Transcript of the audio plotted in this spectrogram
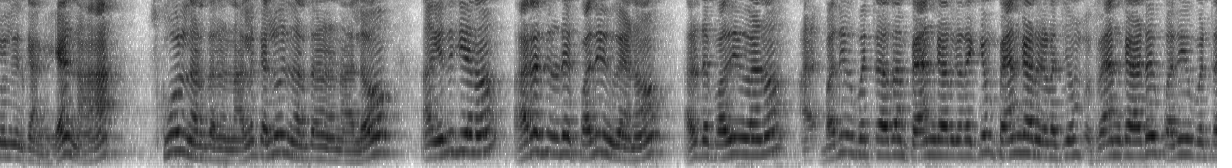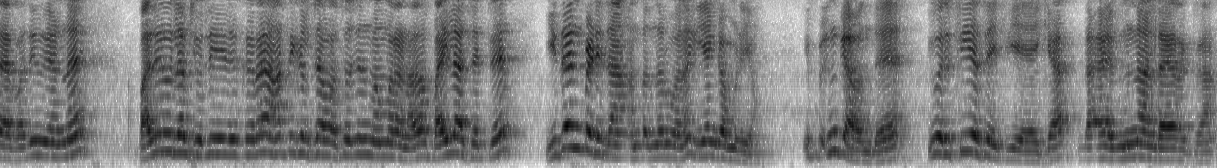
சொல்லியிருக்காங்க. ஏன்னா ஸ்கூல் நடத்தணுனாலும் கல்லூரி நடத்தணுனாலும் என்ன செய்யணும்? அரசினுடைய பதிவு வேணும். அவருடைய பதிவு வேணும். பதிவு பெற்றால் தான் பேன் கார்டு கிடைக்கும். பேன் கார்டு கிடைச்சும் பேன் கார்டு பதிவு பெற்ற பதிவு என்ன? பதிவில் சொல்லியிருக்கிற ஆர்டிகல்ஸ் ஆஃப் அசோசியேஷன் மெமரான் அதாவது பைலா செட்டு இதன்படி தான் அந்த நிறுவனம் இயங்க முடியும். இப்போ இங்கே வந்து இவர் சிஎஸ்ஐடிஐக்கா முன்னாள் டைரக்டரான்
